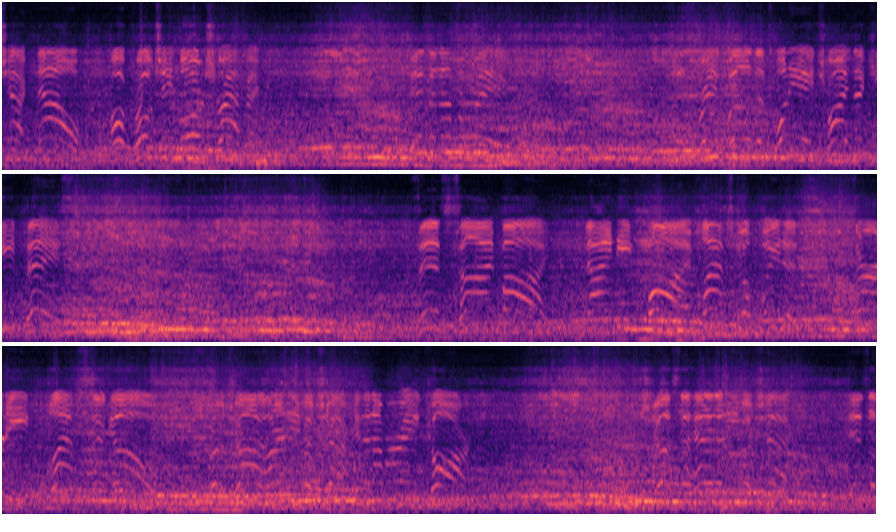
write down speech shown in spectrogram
Nemechek now approaching more traffic. In the number eight. As Grant Bell, the 28, tries to keep pace. This time by 95 laps completed. 30 laps to go. For John in the number eight car. Just ahead of the Nemechek is the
